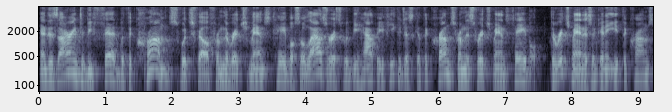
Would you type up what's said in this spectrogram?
And desiring to be fed with the crumbs which fell from the rich man's table. So Lazarus would be happy if he could just get the crumbs from this rich man's table. The rich man isn't going to eat the crumbs.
